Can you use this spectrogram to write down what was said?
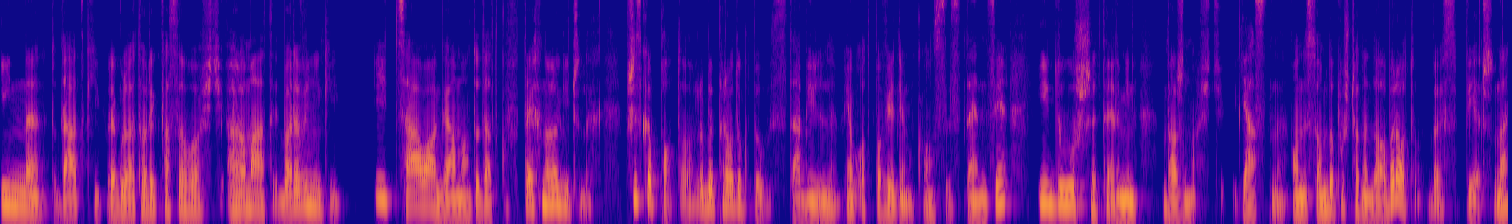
inne dodatki, regulatory kwasowości, aromaty, barwniki i cała gama dodatków technologicznych. Wszystko po to, żeby produkt był stabilny, miał odpowiednią konsystencję i dłuższy termin ważności. Jasne, one są dopuszczone do obrotu, bezpieczne,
